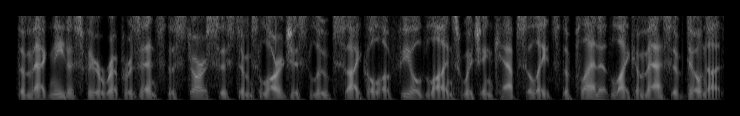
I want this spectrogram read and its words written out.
the magnetosphere represents the star system's largest loop cycle of field lines which encapsulates the planet like a massive donut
